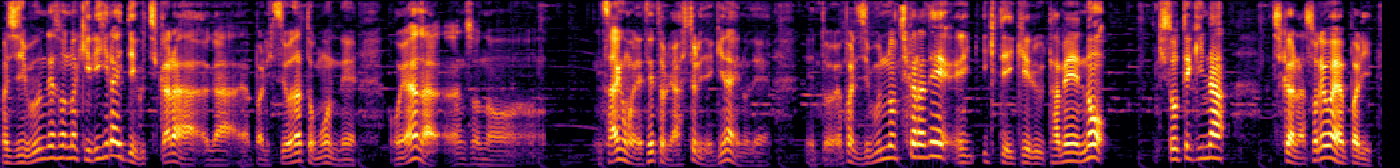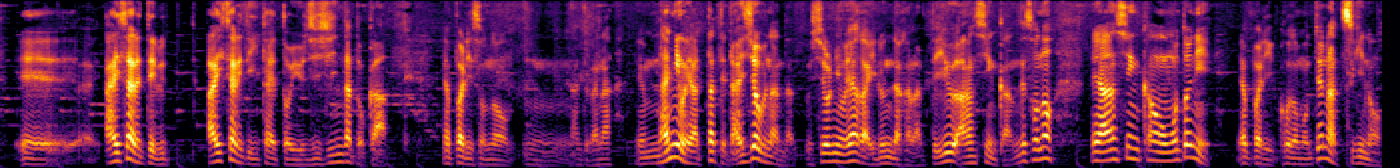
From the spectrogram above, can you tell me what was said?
まあ、自分でその切り開いていく力がやっぱり必要だと思うんで親がその最後まで手取り足取りできないので、えっと、やっぱり自分の力で生きていけるための基礎的な力それはやっぱり、えー、愛されてる愛されていたいという自信だとかやっぱりその何、うん、て言うかな何をやったって大丈夫なんだ後ろに親がいるんだからっていう安心感。でその、安心感をもとにやっぱり子供っていうのは次の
